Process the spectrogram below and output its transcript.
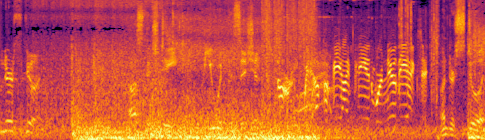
Understood. Hostage team, are you in position? Sir, we have the VIP and we're near the exit. Understood.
